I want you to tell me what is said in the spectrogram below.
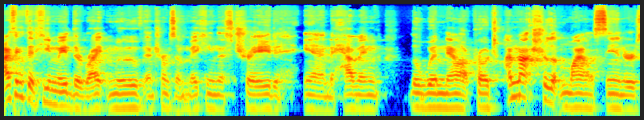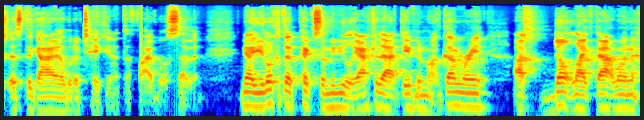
I think that he made the right move in terms of making this trade and having the win now approach. I'm not sure that Miles Sanders is the guy I would have taken at the 507. Now, you look at the picks immediately after that David Montgomery, uh, don't like that one.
